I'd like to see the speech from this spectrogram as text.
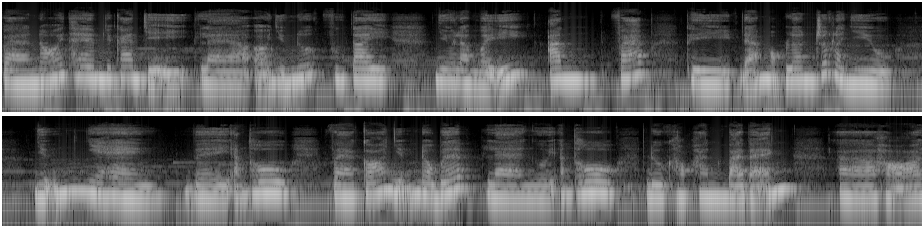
Và nói thêm cho các anh chị là ở những nước phương tây như là mỹ, anh, pháp thì đã mọc lên rất là nhiều những nhà hàng về ăn thô và có những đầu bếp là người ăn thô được học hành bài bản à, họ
